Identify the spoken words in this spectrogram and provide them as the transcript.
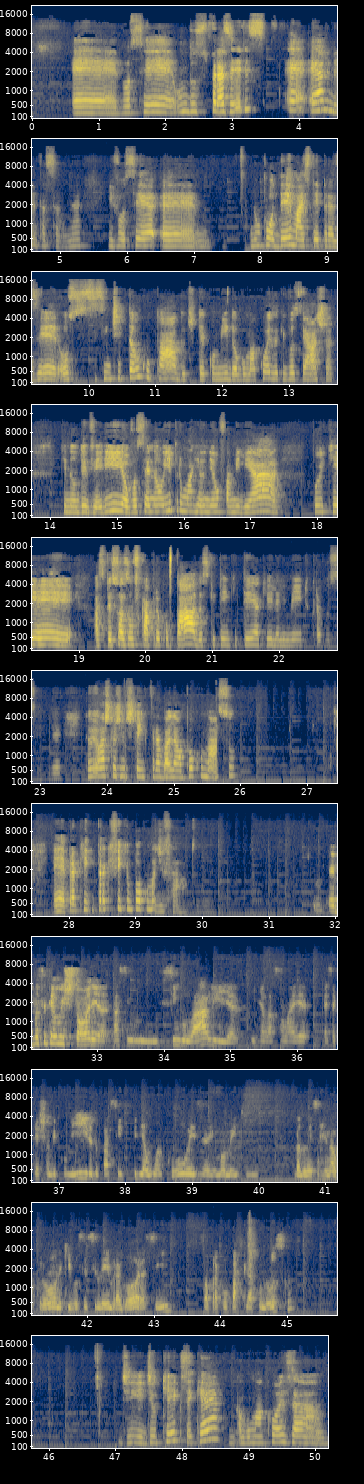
é, você um dos prazeres é, é a alimentação, né? E você é, não poder mais ter prazer ou se sentir tão culpado de ter comido alguma coisa que você acha que não deveria, ou você não ir para uma reunião familiar porque as pessoas vão ficar preocupadas que tem que ter aquele alimento para você, né? Então eu acho que a gente tem que trabalhar um pouco mais isso é, para que, que fique um pouco mais de fato. É, você tem uma história assim singular, Lia, em relação a essa questão de comida, do paciente pedir alguma coisa em um momento da doença renal crônica, e você se lembra agora, assim, só para compartilhar conosco? De, de o que que você quer? Alguma coisa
